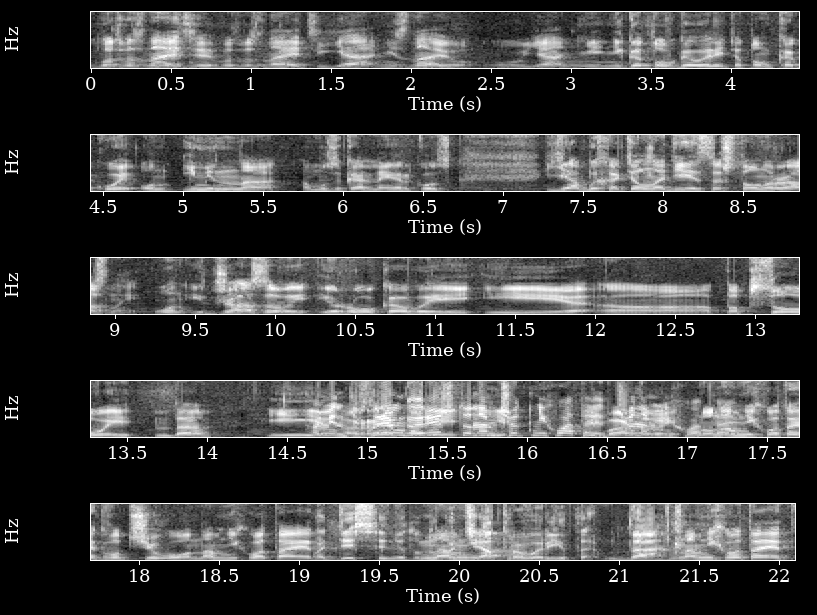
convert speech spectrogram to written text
вот вы знаете, вот вы знаете, я не знаю, я не, не готов говорить о том, какой он именно а, музыкальный Иркутск. Я бы хотел надеяться, что он разный. Он и джазовый, и роковый, и э, попсовый, да. И Фомин, ты всё время говоришь, что нам что-то не хватает. Чё нам не хватает? Но нам не хватает вот чего. Нам не хватает В Одессе нету Нам только не- театра Варита. да, нам не хватает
